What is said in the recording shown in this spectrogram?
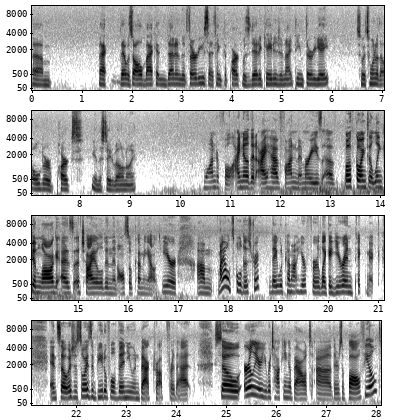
Um, back that was all back and done in the 30s. I think the park was dedicated in 1938, so it's one of the older parks in the state of Illinois. Wonderful. I know that I have fond memories of both going to Lincoln Log as a child and then also coming out here. Um, my old school district, they would come out here for like a year-end picnic. And so it was just always a beautiful venue and backdrop for that. So earlier you were talking about uh, there's a ball field.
